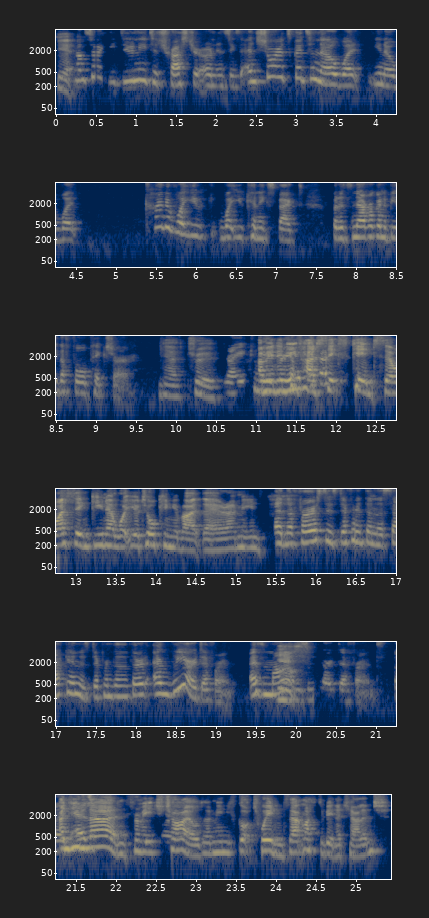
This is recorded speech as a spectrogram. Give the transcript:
Yeah. I'm sorry, you do need to trust your own instincts. And sure, it's good to know what, you know, what kind of what you what you can expect, but it's never going to be the full picture. Yeah, true. Right. Can I mean, and you've had six kids, so I think you know what you're talking about there. I mean, and the first is different than the second, is different than the third, and we are different as moms. Yes. We are different, like, and you learn from each child. I mean, you've got twins. That must have been a challenge.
